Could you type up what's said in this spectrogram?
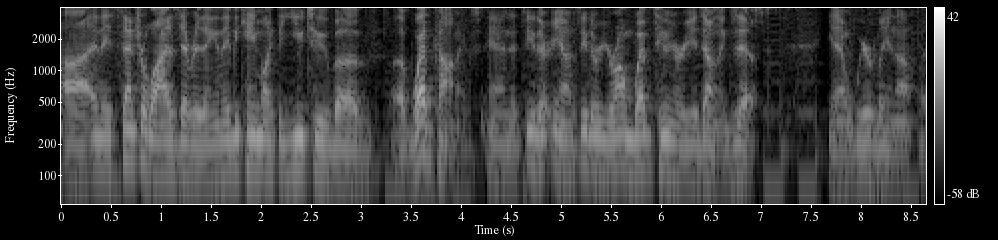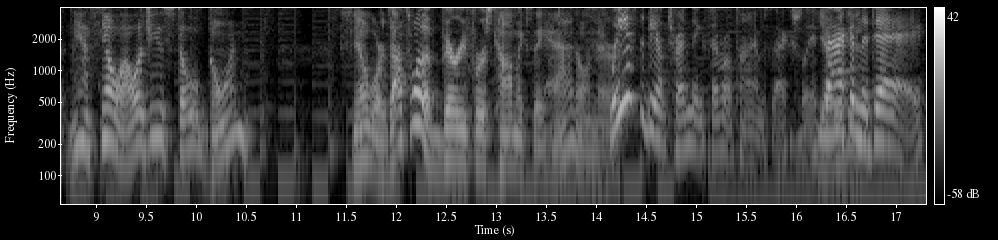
uh, and they centralized everything, and they became like the YouTube of of webcomics. And it's either you know it's either you're on Webtoon or you don't exist. You know, weirdly enough, but man, Snailology is still going. Snail Lords. That's one of the very first comics they had on there We used to be on trending several times, actually, Yeah, back in the day.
